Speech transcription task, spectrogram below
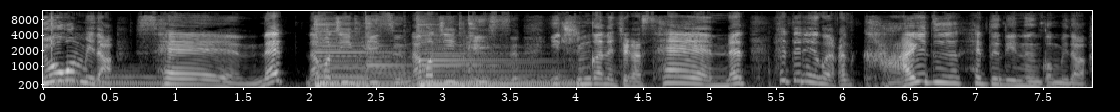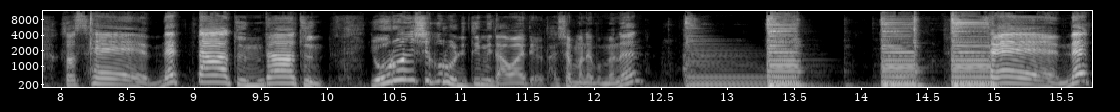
요겁니다. 셋넷. 나머지 베이스 나머지 베이스. 이 중간에 제가 셋넷 해드리는 거 약간 가이드 해드리는 겁니다. 그래서 셋넷 따둔 따둔. 요런 식으로 리듬이 나와야 돼요. 다시 한번 해보면은. 셋넷.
